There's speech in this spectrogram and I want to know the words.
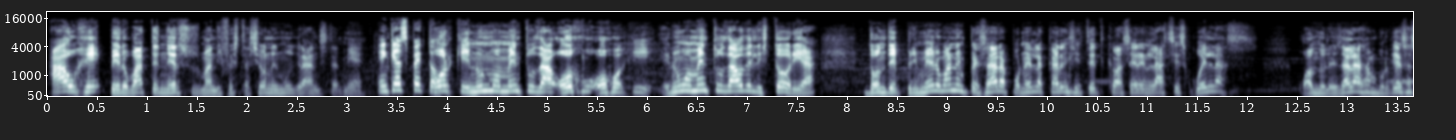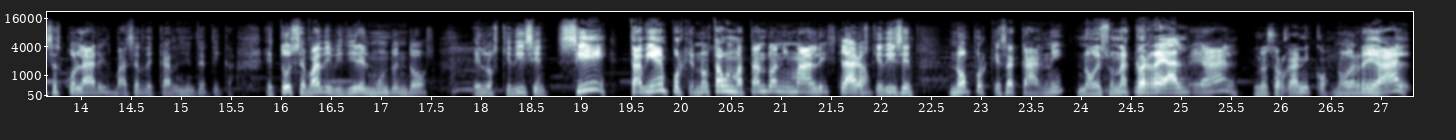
auge, pero va a tener sus manifestaciones muy grandes también. ¿En qué aspecto? Porque en un momento dado, ojo, ojo aquí, en un momento dado de la historia, donde primero van a empezar a poner la carne sintética va a ser en las escuelas. Cuando les da las hamburguesas escolares, va a ser de carne sintética. Entonces se va a dividir el mundo en dos. En los que dicen, sí, está bien porque no estamos matando animales. Claro. Y los que dicen, no porque esa carne no es una No es carne real. real. No es orgánico. No es real.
